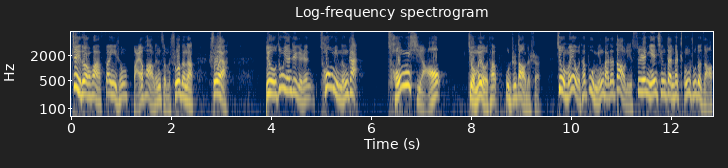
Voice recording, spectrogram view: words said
这段话翻译成白话文怎么说的呢？说呀，柳宗元这个人聪明能干，从小。就没有他不知道的事儿，就没有他不明白的道理。虽然年轻，但他成熟的早。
